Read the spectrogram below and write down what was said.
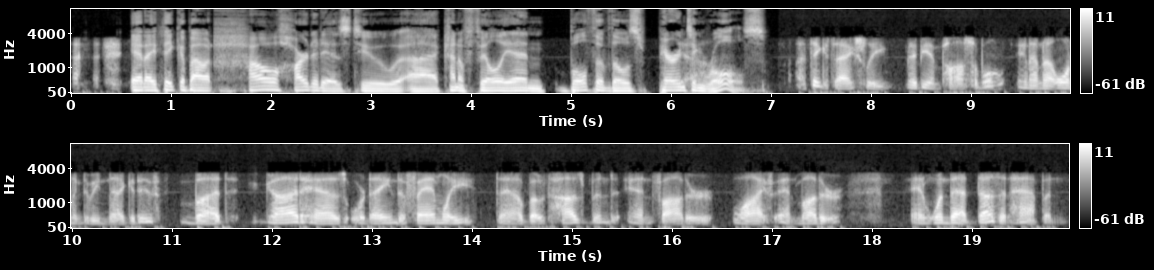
and I think about how hard it is to uh, kind of fill in both of those parenting Yeah. roles. I think it's actually maybe impossible, and I'm not wanting to be negative, but God has ordained a family to have both husband and father, wife and mother. And when that doesn't happen,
